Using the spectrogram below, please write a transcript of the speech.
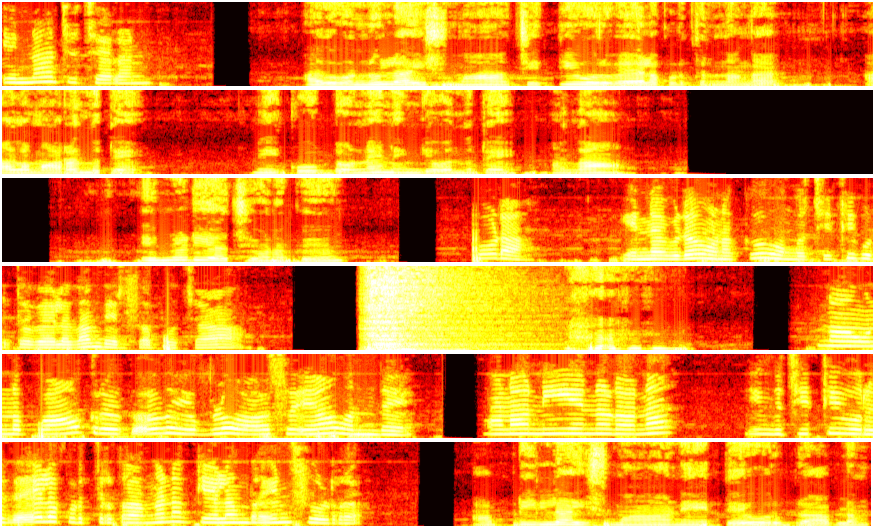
என்னாச்சு சரண்? அது ஒன்றும் இல்லை ஐஷுமா. சித்தி ஒரு வேலை கொடுத்துருந்தாங்க. அதை மறந்துட்டேன். நீ கூப்பிட்டோன்னே நான் இங்கே வந்துட்டேன். அதான். என்னடி ஆச்சு உனக்கு? போடா. என்னை விட உனக்கு உங்க சித்தி கொடுத்த வேலை தான் பெருசா போச்சா? நான் உன்னை பார்க்கறதுக்காக எவ்வளோ ஆசையா வந்தேன். ஆனா நீ என்னடானா எங்க சித்தி ஒரு வேலை கொடுத்துருக்காங்க நான் கிளம்புறேன்னு சொல்ற. அப்படி இல்லை ஐஷுமா. நேற்றே ஒரு ப்ராப்ளம்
